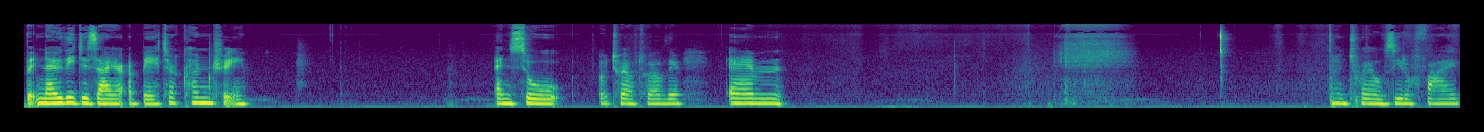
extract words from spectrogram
But now they desire a better country. And so, oh, 12 12 there. Um, and 1205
